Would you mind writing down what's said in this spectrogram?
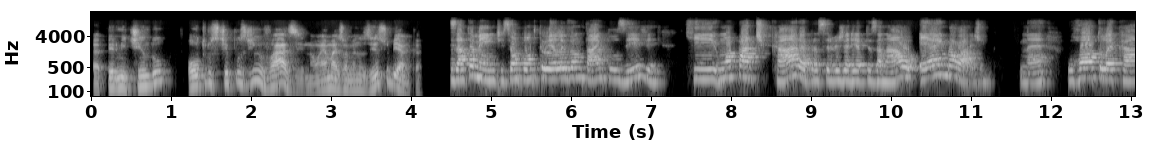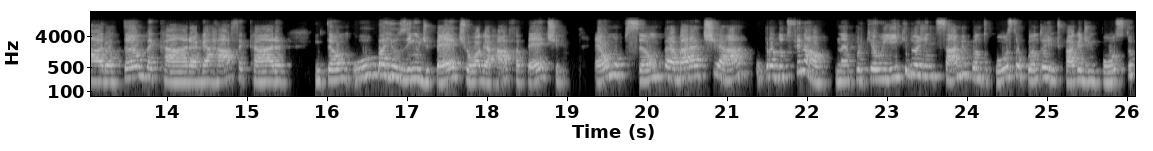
eh, permitindo outros tipos de invase. Não é mais ou menos isso, Bianca? Exatamente. Esse é um ponto que eu ia levantar, inclusive, que uma parte cara para a cervejaria artesanal é a embalagem, né? O rótulo é caro, a tampa é cara, a garrafa é cara. Então, o barrilzinho de PET ou a garrafa PET, é uma opção para baratear o produto final, né? Porque o líquido a gente sabe o quanto custa, o quanto a gente paga de imposto.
